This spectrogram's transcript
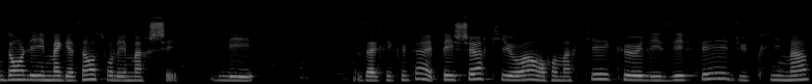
dans les magasins ou sur les marchés. Les agriculteurs et pêcheurs qui ont remarqué que les effets du climat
